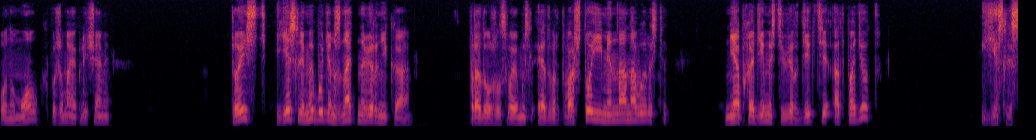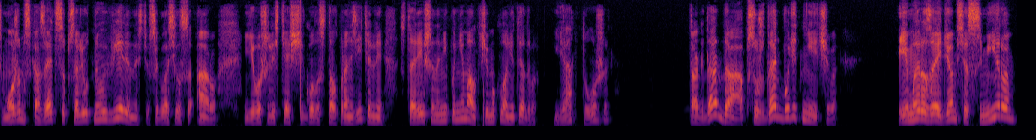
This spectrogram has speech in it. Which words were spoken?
он умолк, пожимая плечами. То есть, если мы будем знать наверняка, продолжил свою мысль Эдвард, во что именно она вырастет, необходимость в вердикте отпадет. «Если сможем сказать с абсолютной уверенностью», — согласился Ару. Его шелестящий голос стал пронзительный. Старейшина не понимал, к чему клонит Эдвард. «Я тоже». «Тогда да, обсуждать будет нечего. И мы разойдемся с миром,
